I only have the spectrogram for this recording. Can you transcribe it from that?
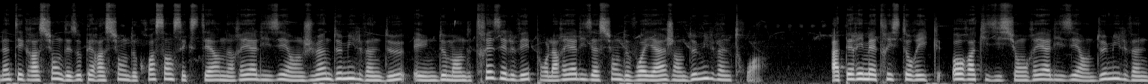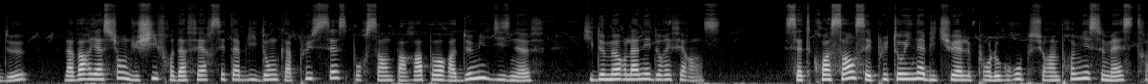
l'intégration des opérations de croissance externe réalisées en juin 2022 et une demande très élevée pour la réalisation de voyages en 2023. À périmètre historique hors acquisition réalisée en 2022, la variation du chiffre d'affaires s'établit donc à plus 16% par rapport à 2019, qui demeure l'année de référence. Cette croissance est plutôt inhabituelle pour le groupe sur un premier semestre,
